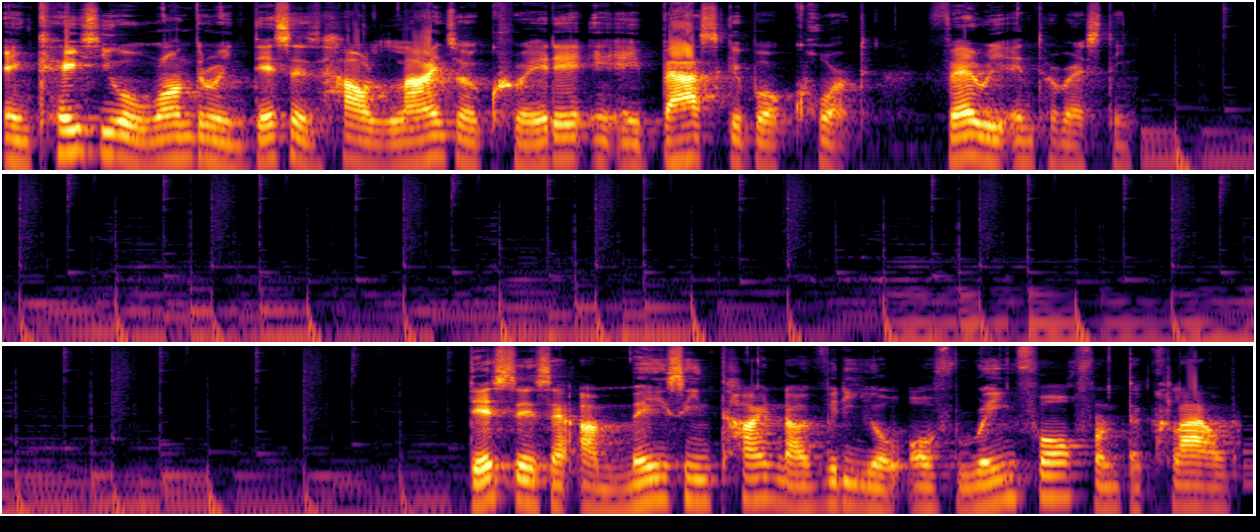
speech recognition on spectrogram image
In case you were wondering, this is how lines are created in a basketball court. Very interesting. This is an amazing time-lapse video of rainfall from the cloud.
